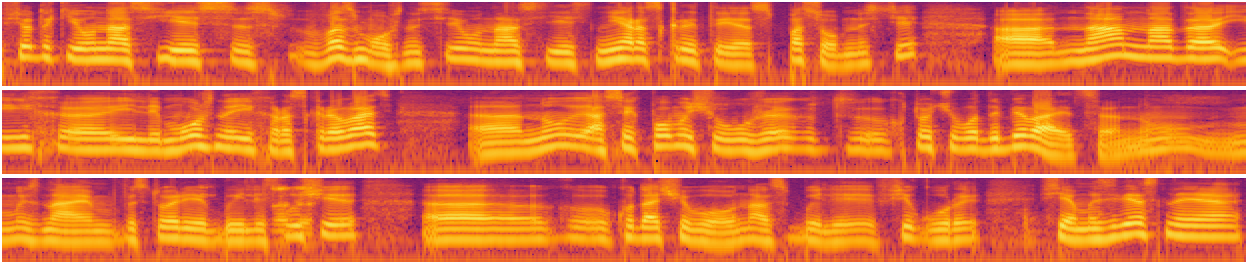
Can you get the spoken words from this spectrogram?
Все-таки у нас есть возможности, у нас есть нераскрытые способности, нам надо их или можно их раскрывать Э, ну, а с их помощью уже кто чего добивается. Ну, мы знаем, в истории были ну, случаи, э, куда чего. У нас были фигуры всем известные,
